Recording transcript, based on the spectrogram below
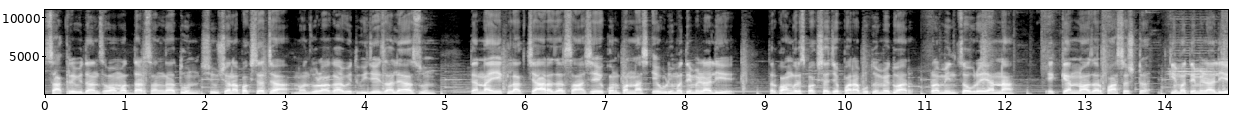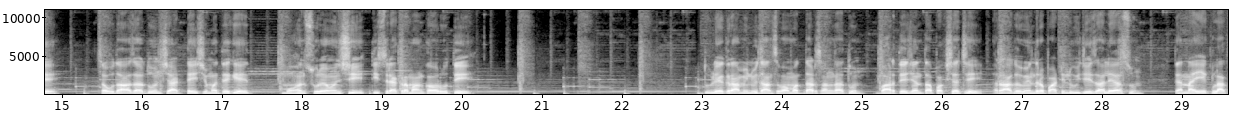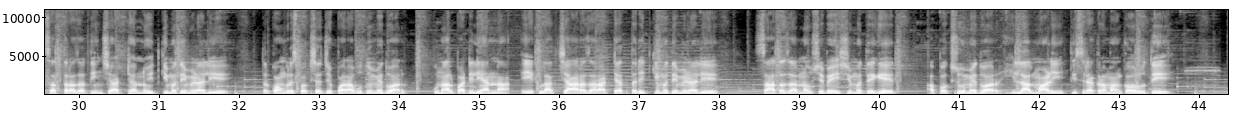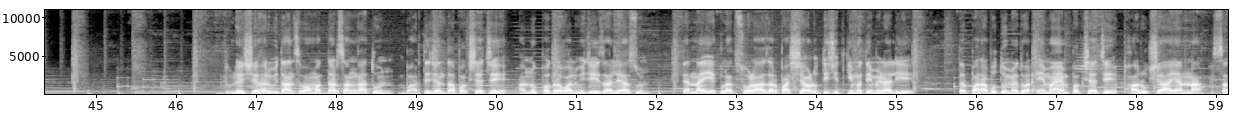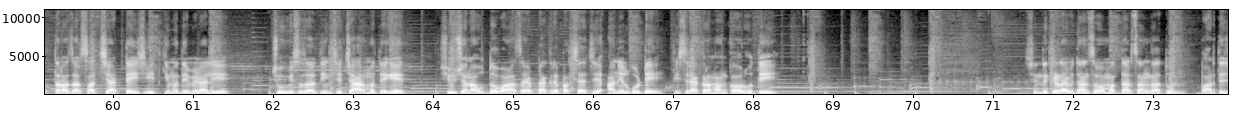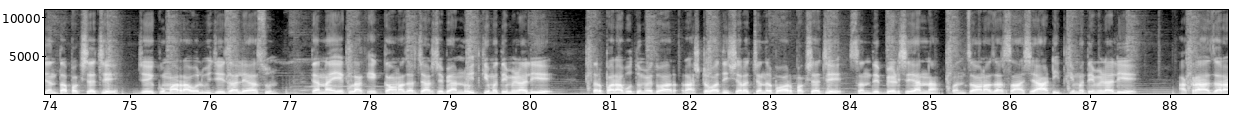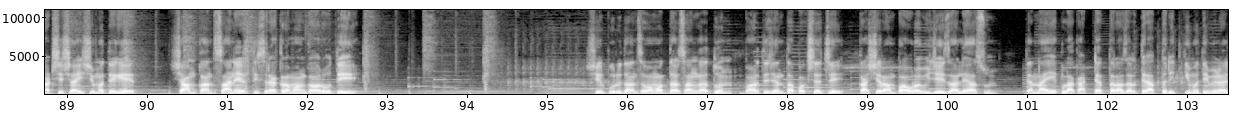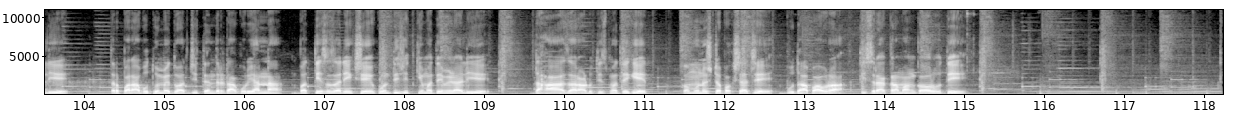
साक्री विधानसभा मतदारसंघातून शिवसेना पक्षाच्या मंजुळा गावित विजयी झाल्या असून त्यांना एक लाख चार हजार सहाशे एकोणपन्नास एवढी मते मिळाली आहे. तर काँग्रेस पक्षाचे पराभूत उमेदवार प्रवीण चौरे यांना एक्क्याण्णव हजार पासष्ट इतकी मते मिळाली आहे. चौदा हजार दोनशे अठ्ठ्याऐंशी मते घेत मोहन सूर्यवंशी तिसऱ्या क्रमांकावर होते. धुळे ग्रामीण विधानसभा मतदारसंघातून भारतीय जनता पक्षाचे राघवेंद्र पाटील विजयी झाले असून त्यांना एक लाख सत्तर हजार तीनशे अठ्ठ्याण्णव इतकी मते मिळाली आहे. तर काँग्रेस पक्षाचे पराभूत उमेदवार कुणाल पाटील यांना एक लाख चार हजार अठ्ठ्याहत्तर इतकी मते मिळाली आहे. सात हजार नऊशे ब्याऐंशी मते घेत अपक्ष उमेदवार हिलाल माळी तिसऱ्या क्रमांकावर होते. धुळे शहर विधानसभा मतदारसंघातून भारतीय जनता पक्षाचे अनुप अग्रवाल विजयी झाले असून त्यांना एक लाख सोळा हजार पाचशे अडोतीस इतकी मते मिळाली आहे. तर पराभूत उमेदवार एम आय एम पक्षाचे फारुख शहा यांना सत्तर हजार सातशे अठ्ठ्याऐंशी इतकी मते मिळाली आहे. चोवीस हजार तीनशे चार मते घेत शिवसेना उद्धव बाळासाहेब ठाकरे पक्षाचे अनिल गोटे तिसऱ्या क्रमांकावर होते. शिंदखेडा विधानसभा मतदारसंघातून भारतीय जनता पक्षाचे जयकुमार रावल विजयी झाले असून त्यांना एक लाख एक्कावन्न हजार चारशे ब्याण्णव इतकी मते मिळाली आहे. तर पराभूत उमेदवार राष्ट्रवादी शरदचंद्र पवार पक्षाचे संदीप बेडसे यांना पंचावन्न हजार सहाशे आठ इतकी मते मिळाली आहे. अकरा हजार आठशे शहाऐंशी मते घेत श्यामकांत सानेर तिसऱ्या क्रमांकावर होते. शिरपूर विधानसभा मतदारसंघातून भारतीय जनता पक्षाचे काशीराम पावरा विजयी झाले असून त्यांना एक लाख अठ्ठ्याहत्तर हजार त्र्याहत्तर इतकी मते मिळाली आहे. तर पराभूत उमेदवार जितेंद्र ठाकूर यांना बत्तीस हजार एकशे एकोणतीस इतकी मते मिळाली आहे. दहा हजार अडतीस मते घेत कम्युनिस्ट पक्षाचे बुधा पावरा तिसऱ्या क्रमांकावर होते.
